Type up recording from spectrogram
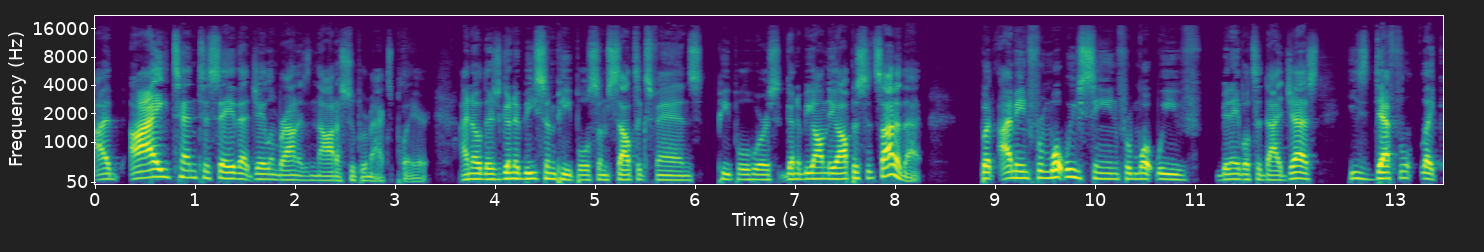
I I tend to say that Jaylen Brown is not a supermax player. I know there's going to be some people, some Celtics fans, people who are going to be on the opposite side of that. But I mean, from what we've seen, from what we've been able to digest, he's definitely like.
